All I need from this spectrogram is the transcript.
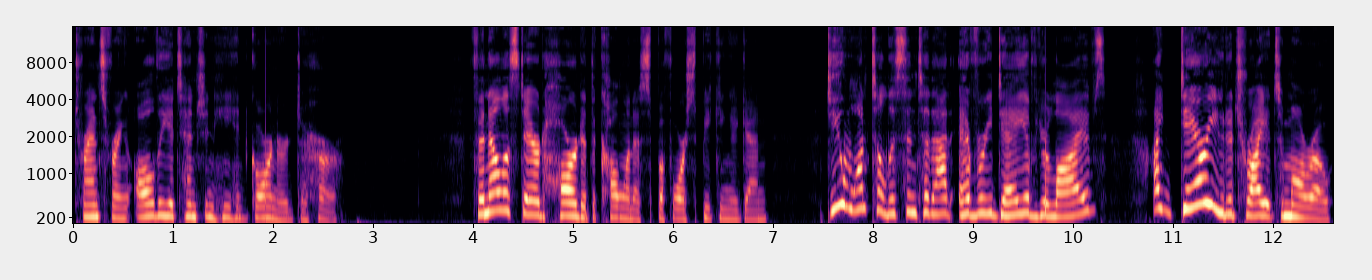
transferring all the attention he had garnered to her. Fenella stared hard at the colonists before speaking again. Do you want to listen to that every day of your lives? I dare you to try it tomorrow.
